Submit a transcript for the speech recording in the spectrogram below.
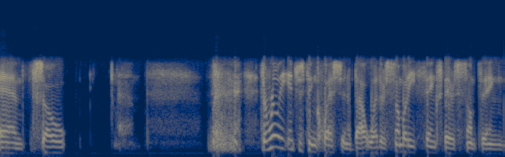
And so it's a really interesting question about whether somebody thinks there's something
